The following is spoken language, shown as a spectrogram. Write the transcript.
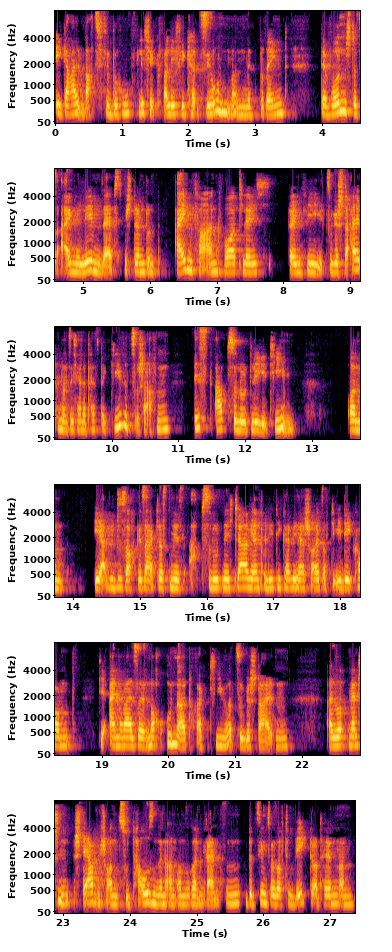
egal was für berufliche Qualifikationen man mitbringt, der Wunsch, das eigene Leben selbstbestimmt und eigenverantwortlich irgendwie zu gestalten und sich eine Perspektive zu schaffen, ist absolut legitim. Und ja, wie du es auch gesagt hast, mir ist absolut nicht klar, wie ein Politiker wie Herr Scholz auf die Idee kommt, die Einreise noch unattraktiver zu gestalten. Also Menschen sterben schon zu Tausenden an unseren Grenzen, beziehungsweise auf dem Weg dorthin. Und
